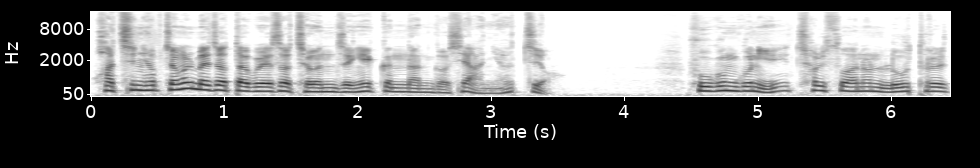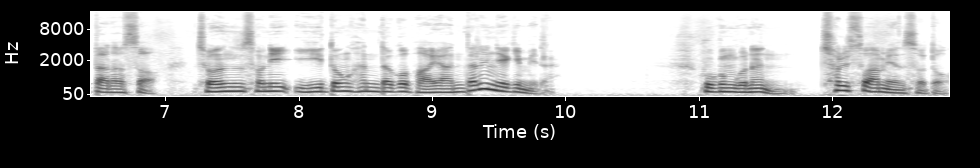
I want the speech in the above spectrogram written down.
화친 협정을 맺었다고 해서 전쟁이 끝난 것이 아니었지요. 후금군이 철수하는 루트를 따라서 전선이 이동한다고 봐야 한다는 얘기입니다. 후금군은 철수하면서도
